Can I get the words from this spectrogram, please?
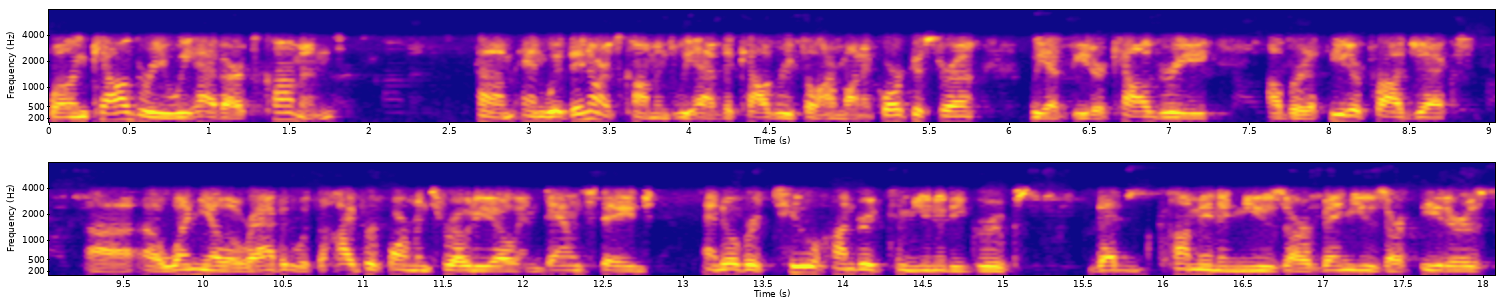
Well, in Calgary, we have Arts Commons. Um, and within Arts Commons, we have the Calgary Philharmonic Orchestra, we have Theatre Calgary, Alberta Theatre Projects, uh, One Yellow Rabbit with the high performance rodeo and downstage, and over 200 community groups that come in and use our venues, our theaters.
